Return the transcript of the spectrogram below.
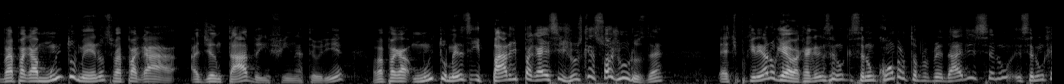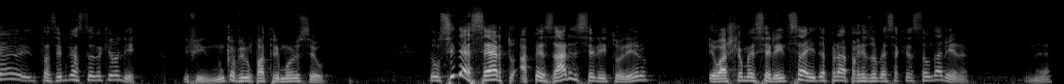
vai pagar muito menos, vai pagar adiantado, enfim, na teoria, vai pagar muito menos e para de pagar esses juros, que é só juros, né? É tipo que nem aluguel, é que você, nunca, você não compra a tua propriedade e você, não, você nunca está sempre gastando aquilo ali. Enfim, nunca vira um patrimônio seu. Então, se der certo, apesar de ser eleitoreiro, eu acho que é uma excelente saída para resolver essa questão da arena, né?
